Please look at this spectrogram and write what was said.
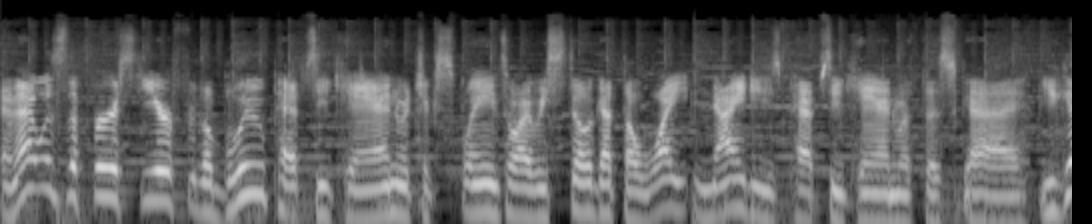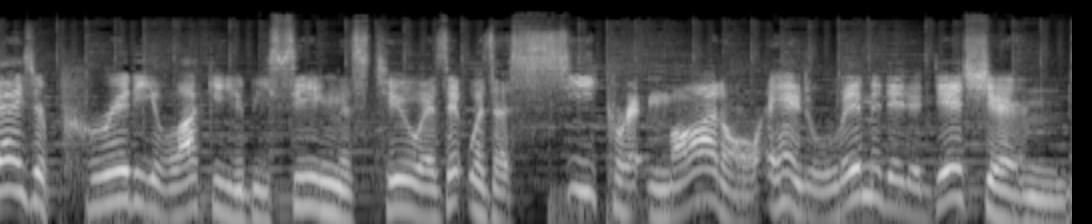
And that was the first year for the blue Pepsi can, which explains why we still got the white 90s Pepsi can with this guy. You guys are pretty lucky to be seeing this too, as it was a secret model and limited edition.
